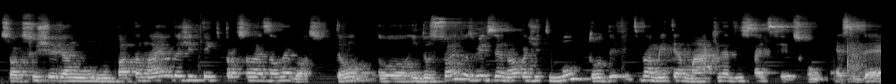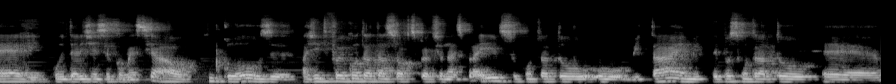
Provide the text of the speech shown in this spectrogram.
Só que isso chega num, num patamar onde a gente tem que profissionalizar o negócio. Então, só em 2019 a gente montou definitivamente a máquina de inside sales com SDR, com inteligência comercial, com closer. A gente foi contratar softwares profissionais para isso, contratou o Depois contratou é,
